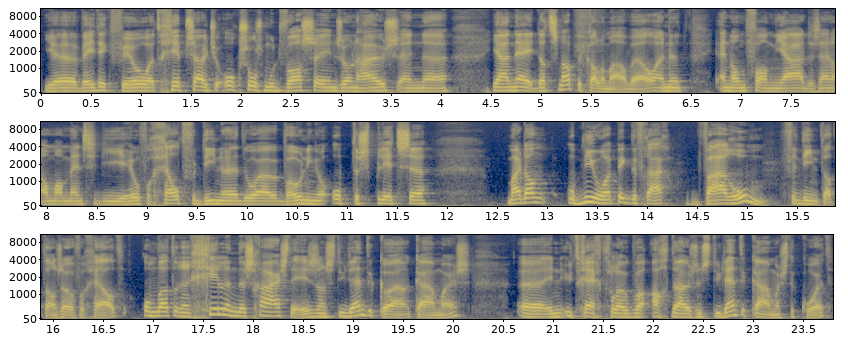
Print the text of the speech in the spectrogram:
je, weet ik veel... het gips uit je oksels moet wassen in zo'n huis. En uh, ja, nee, dat snap ik allemaal wel. En, het, en dan van, ja, er zijn allemaal mensen die heel veel geld verdienen... door woningen op te splitsen. Maar dan opnieuw heb ik de vraag: waarom verdient dat dan zoveel geld? Omdat er een gillende schaarste is aan studentenkamers. Uh, in Utrecht geloof ik wel 8000 studentenkamers tekort.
